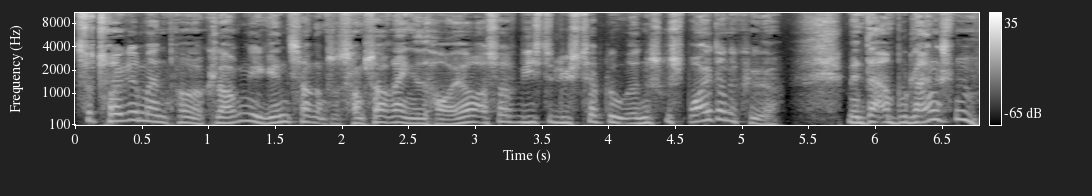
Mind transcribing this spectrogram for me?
så trykkede man på klokken igen, som, som så ringede højere, og så viste lystabloet, at nu skulle sprøjterne køre. Men da ambulancen,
